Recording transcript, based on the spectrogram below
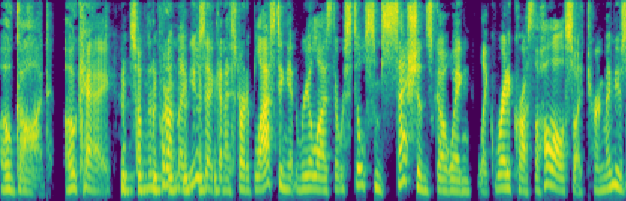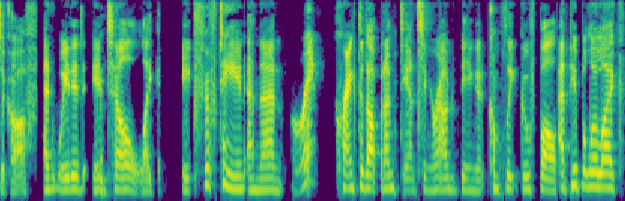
"Oh god. Okay." So I'm going to put on my music and I started blasting it and realized there were still some sessions going like right across the hall, so I turned my music off and waited until like 8:15 and then ring cranked it up and I'm dancing around being a complete goofball. And people are like,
